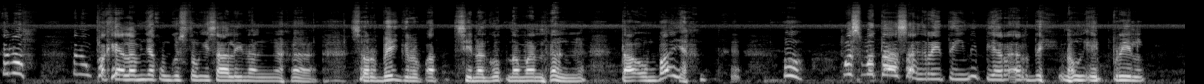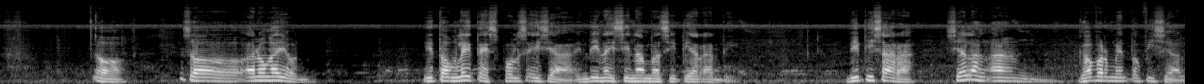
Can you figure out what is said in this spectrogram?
anong, anong pakialam niya kung gustong isali ng uh, survey group at sinagot naman ng taong bayan? oh, mas mataas ang rating ni PRRD noong April. Oh. So, ano ngayon? Itong latest Pulse Asia, hindi na isinama si PRRD. BP Sara, siya lang ang government official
